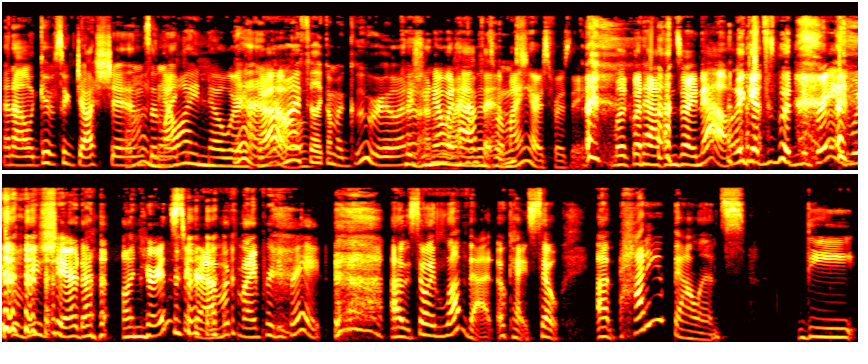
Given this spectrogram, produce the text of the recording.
And I'll give suggestions. Oh, and now like, I know where yeah, to go. now I feel like I'm a guru. Because you I know don't what happens when my happened. hair's frizzy. Look what happens right now. It gets put in a braid, which will be shared on, on your Instagram with my pretty braid. Um, so I love that. Okay, so um, how do you balance the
